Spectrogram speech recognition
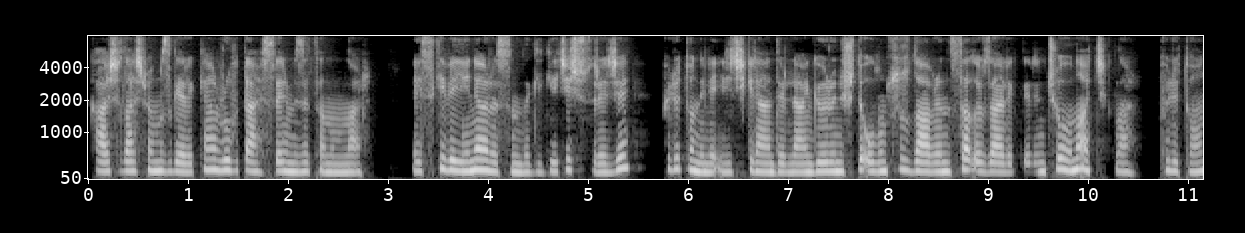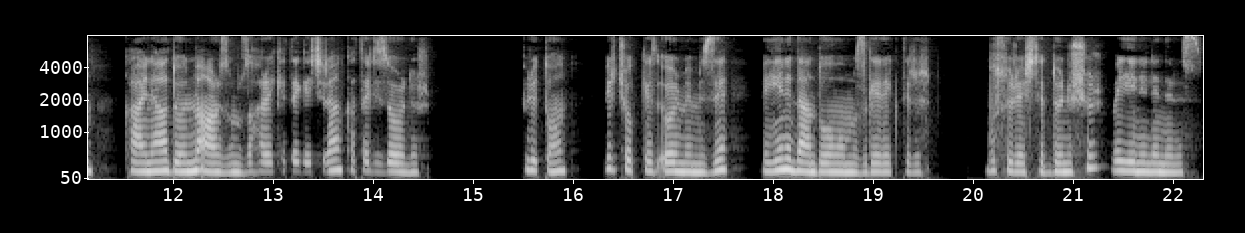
karşılaşmamız gereken ruh derslerimizi tanımlar. Eski ve yeni arasındaki geçiş süreci Plüton ile ilişkilendirilen görünüşte olumsuz davranışsal özelliklerin çoğunu açıklar. Plüton, kaynağa dönme arzumuzu harekete geçiren katalizördür. Plüton, birçok kez ölmemizi ve yeniden doğmamızı gerektirir. Bu süreçte dönüşür ve yenileniriz.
